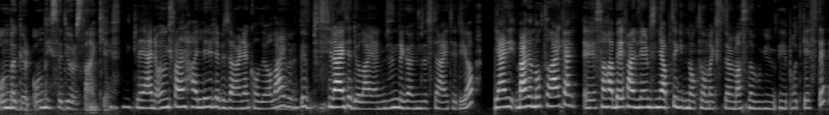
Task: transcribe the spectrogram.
onu da gör, onu da hissediyoruz sanki. Kesinlikle. Yani o insanlar halleriyle bize örnek oluyorlar evet. ve sirayet ediyorlar yani bizim de gönlümüze sirayet ediyor. Yani ben de noktalarken e, sahabe efendilerimizin yaptığı gibi noktalamak istiyorum aslında bugün e, podcast'te.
